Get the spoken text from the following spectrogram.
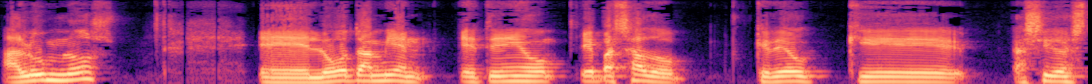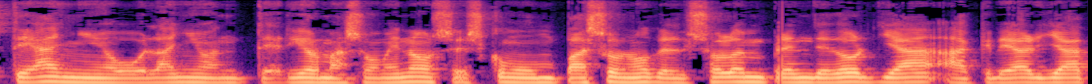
alumnos. Eh, luego también he tenido, he pasado, creo que ha sido este año o el año anterior más o menos, es como un paso ¿no? del solo emprendedor ya a crear ya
